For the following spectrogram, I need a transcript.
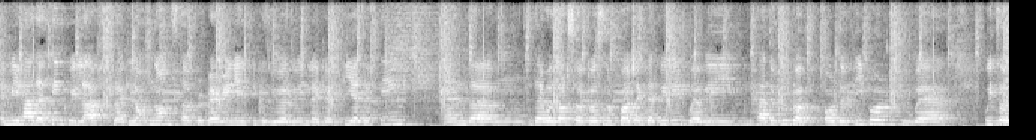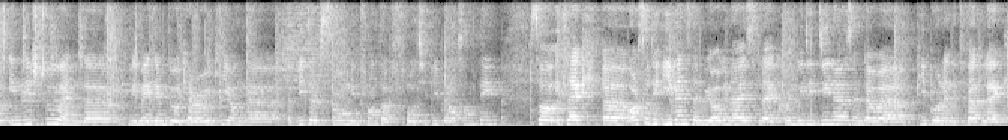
and we had I think we laughed like non-stop preparing it because we were doing like a theater thing, and um, there was also a personal project that we did where we had a group of older people who were we taught English too, and uh, we made them do a karaoke on uh, a Beatles song in front of 40 people or something. So it's like uh, also the events that we organized, like when we did dinners and there were people and it felt like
